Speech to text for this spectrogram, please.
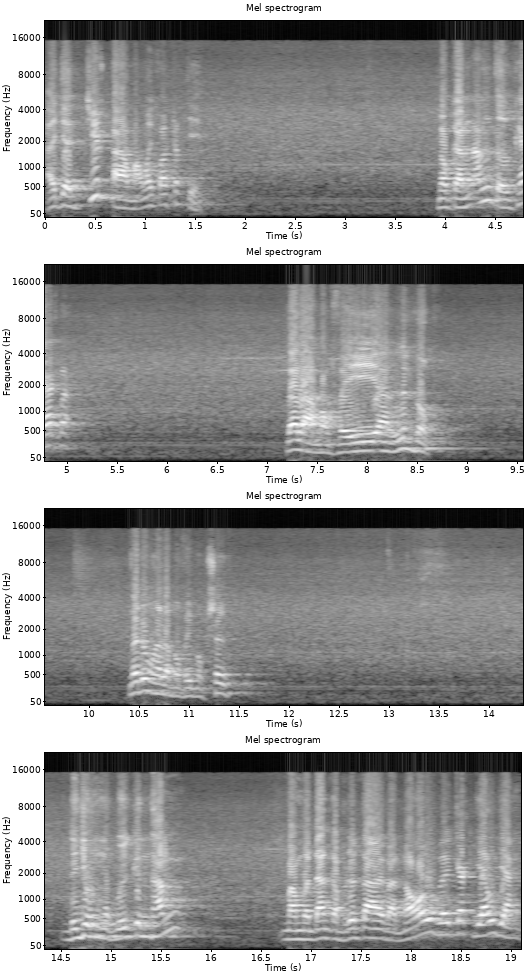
Ở trên chiếc tàu mà ông ấy có trách nhiệm. Một cảnh ấn tượng khác đó đó là một vị à, linh mục nói đúng hơn là một vị mục sư. Để dùng một quyển kinh thánh mà mình đang cầm trên tay và nói với các giáo dân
